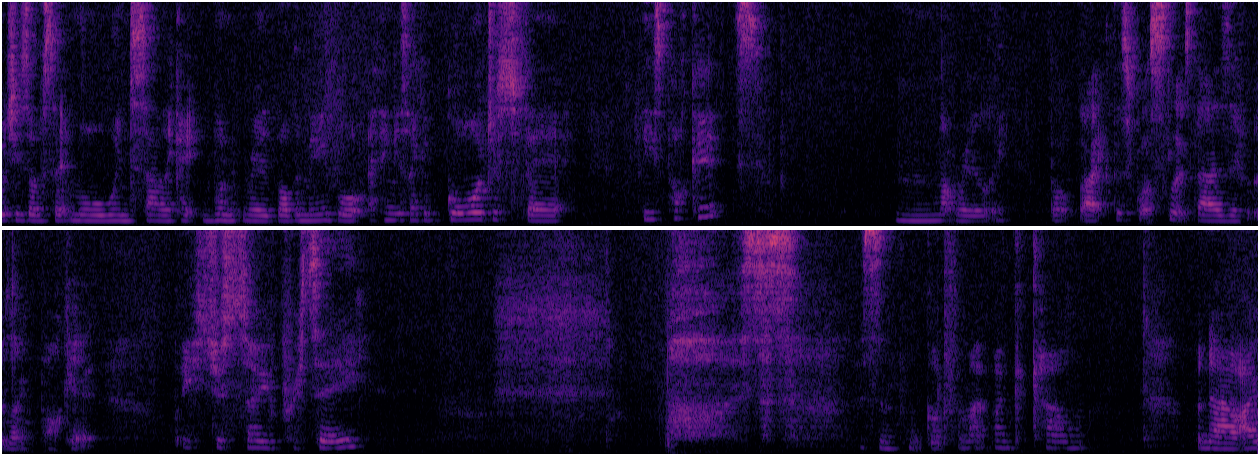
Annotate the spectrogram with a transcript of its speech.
which is obviously more winter style, like it wouldn't really bother me, but I think it's like a gorgeous fit. These pockets, mm, not really, but like there's got slits there as if it was like a pocket, but it's just so pretty. this, isn't good for my bank account. But no, I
